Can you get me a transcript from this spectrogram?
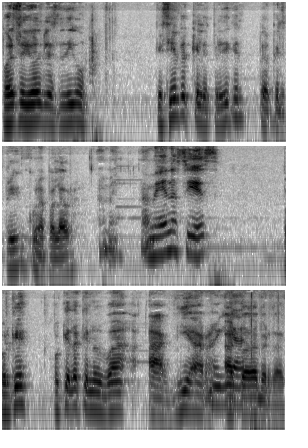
Por eso yo les digo que siempre que les prediquen, pero que les prediquen con la palabra. Amén. Amén, así es. ¿Por qué? Porque es la que nos va a guiar a, toda verdad.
